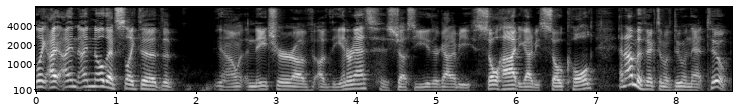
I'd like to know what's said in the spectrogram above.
like I, I know that's like the the you know nature of of the internet is just you either got to be so hot, you got to be so cold, and I'm a victim of doing that too.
